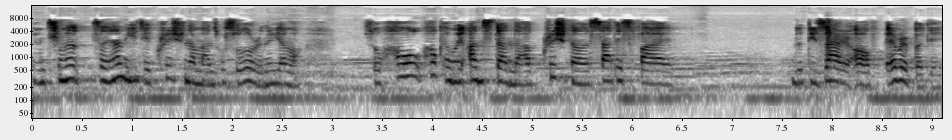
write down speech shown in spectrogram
嗯，请问怎样理解 Krishna 满足所有人的愿望？so how, how can we understand that Krishna satisfy the desire of everybody?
